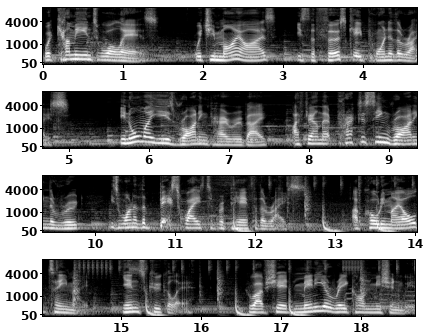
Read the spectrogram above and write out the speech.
We're coming into Wallers, which in my eyes is the first key point of the race. In all my years riding Paris-Roubaix, I found that practicing riding the route is one of the best ways to prepare for the race. I've called in my old teammate, Jens Keukeleire, who I've shared many a recon mission with.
